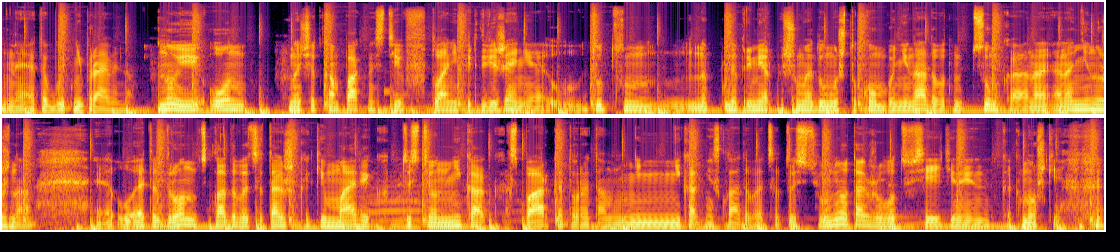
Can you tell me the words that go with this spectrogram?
это будет неправильно. Ну и он Насчет компактности в плане передвижения. Тут, например, почему я думаю, что комбо не надо, вот сумка, она, она не нужна. Э, этот дрон складывается так же, как и Mavic, то есть он не как Spark, который там ни, никак не складывается. То есть у него также вот все эти, как ножки.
